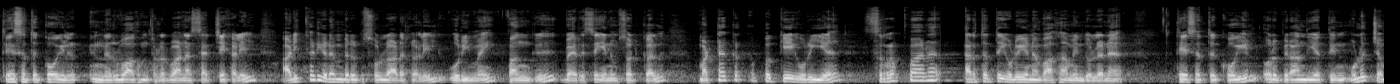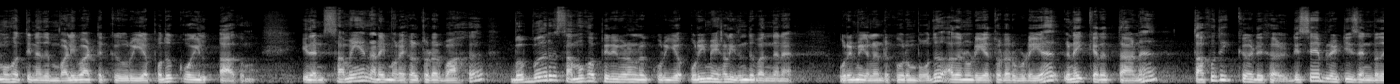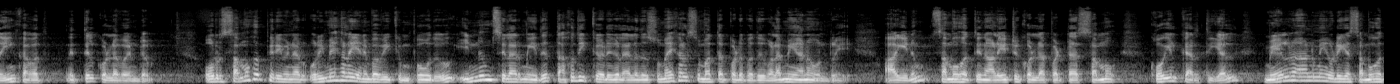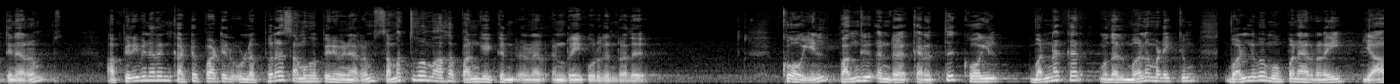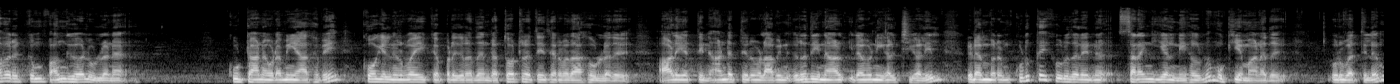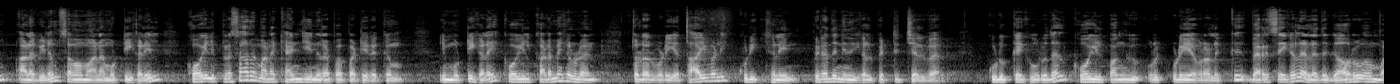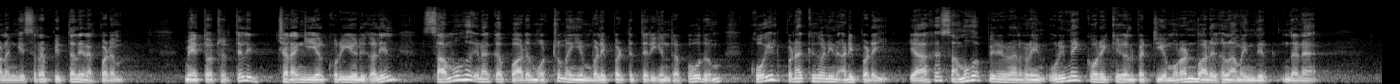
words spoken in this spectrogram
தேசத்து கோயில் நிர்வாகம் தொடர்பான சர்ச்சைகளில் அடிக்கடி இடம்பெறும் சொல்லாடல்களில் உரிமை பங்கு வரிசை எனும் சொற்கள் மட்டக்களப்புக்கே உரிய சிறப்பான அர்த்தத்தை உடையனவாக அமைந்துள்ளன. தேசத்து கோயில் ஒரு பிராந்தியத்தின் முழு சமூகத்தினதும் வழிபாட்டுக்கு உரிய பொது கோயில் ஆகும். இதன் சமய நடைமுறைகள் தொடர்பாக வெவ்வேறு சமூக பிரிவினருக்குரிய உரிமைகள் இருந்து வந்தன. உரிமைகள் என்று கூறும்போது அதனுடைய தொடர்புடைய இணைக்கருத்தான தகுதிக்கேடுகள் டிசேபிலிட்டிஸ் என்பதையும் கவனத்தில் கொள்ள வேண்டும். ஒரு சமூக பிரிவினர் உரிமைகளை அனுபவிக்கும் போது இன்னும் சிலர் மீது தகுதிக்கேடுகள் அல்லது சுமைகள் சுமத்தப்படுவது வளமையான ஒன்றே. ஆயினும் சமூகத்தினால் ஏற்றுக்கொள்ளப்பட்ட சமூ கோயில் கருத்தியல் மேலாண்மையுடைய சமூகத்தினரும் அப்பிரிவினரின் கட்டுப்பாட்டில் உள்ள பிற சமூக பிரிவினரும் சமத்துவமாக பங்கேற்கின்றனர் என்றே கூறுகின்றது. கோயில் பங்கு என்ற கருத்து கோயில் வண்ணக்கர் முதல் மேலமடைக்கும் வள்ளுவ மூப்பனார் வரை யாவருக்கும் பங்குகள் உள்ளன. கூட்டான உடைமையாகவே கோயில் நிர்வகிக்கப்படுகிறது என்ற தோற்றத்தை தருவதாக உள்ளது. ஆலயத்தின் ஆண்டு திருவிழாவின் இறுதி நாள் இரவு நிகழ்ச்சிகளில் இடம்பெறும் குடுக்கை கூறுதல் என்ற சடங்கியல் நிகழ்வு முக்கியமானது. உருவத்திலும் அளவிலும் சமமான முட்டிகளில் கோயில் பிரசாதமான கஞ்சி நிரப்பப்பட்டிருக்கும். இம்முட்டிகளை கோயில் கடமைகளுடன் தொடர்புடைய தாய்வழி குடிகளின் பிரதிநிதிகள் பெற்றுச் செல்வர். குடுக்கை கூறுதல் கோயில் பங்கு உடையவர்களுக்கு வரிசைகள் அல்லது கௌரவம் வழங்கி சிறப்பித்தல் எனப்படும். மேத்தோற்றத்தில் இச்சடங்கியல் குறியீடுகளில் சமூக இணக்கப்பாடும் ஒற்றுமையும் வெளிப்பட்டு தெரிகின்ற போதும் கோயில் பிணக்குகளின் அடிப்படையாக சமூக பிரிவினர்களின் உரிமை கோரிக்கைகள் பற்றிய முரண்பாடுகள் அமைந்திருந்தன.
